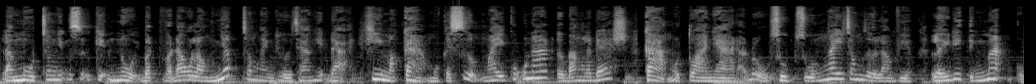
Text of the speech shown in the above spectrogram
là một trong những sự kiện nổi bật và đau lòng nhất trong ngành thời trang hiện đại khi mà cả một cái xưởng may cũ nát ở Bangladesh, cả một tòa nhà đã đổ sụp xuống ngay trong giờ làm việc, lấy đi tính mạng của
